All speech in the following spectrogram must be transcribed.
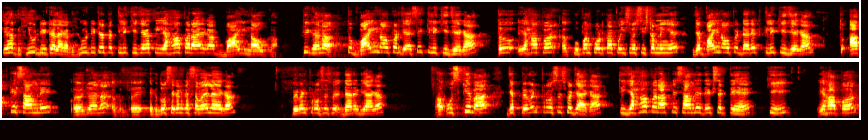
तो यहाँ व्यू डिटेल आएगा। व्यू डिटेल पर क्लिक कीजिएगा तो यहाँ पर आएगा बाई नाउ का। ठीक है ना? तो बाई नाउ पर जैसे क्लिक कीजिएगा तो यहाँ पर कूपन कोड का कोई इसमें सिस्टम नहीं है। जब बाई नाउ पर डायरेक्ट क्लिक कीजिएगा तो आपके सामने जो है ना एक दो सेकंड का समय लगेगा। पेमेंट प्रोसेस पर डायरेक्ट जाएगा। और उसके बाद जब पेमेंट प्रोसेस पर जाएगा तो यहाँ पर आपके सामने देख सकते हैं कि यहाँ पर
